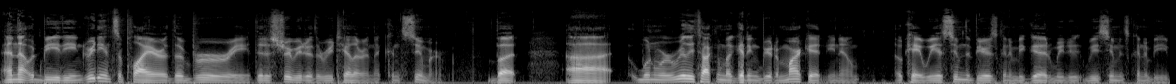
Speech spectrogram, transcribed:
and that would be the ingredient supplier, the brewery, the distributor, the retailer, and the consumer. But uh, when we're really talking about getting beer to market, you know, okay, we assume the beer is going to be good, we do, we assume it's going to be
